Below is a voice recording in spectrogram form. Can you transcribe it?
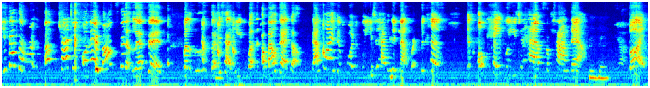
you got the up tracking on that box? Listen, but let me tell you, but about that though, that's why it's important for you to have a good network because it's okay for you to have some time down, mm-hmm. but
